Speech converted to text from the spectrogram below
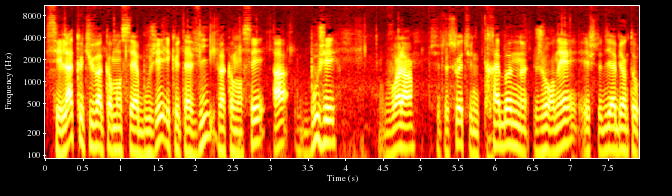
c'est là que tu vas commencer à bouger et que ta vie va commencer à bouger. Voilà, je te souhaite une très bonne journée et je te dis à bientôt.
